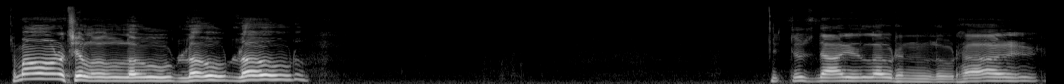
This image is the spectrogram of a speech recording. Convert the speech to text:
Come on, Attila, load, load, load. Does not load load hard.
